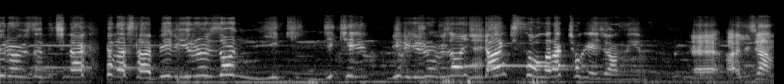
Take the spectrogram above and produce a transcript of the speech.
Eurovision için arkadaşlar. Bir Eurovision Geek'i, bir Eurovision Yankisi olarak çok heyecanlıyım. Ee, Alican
